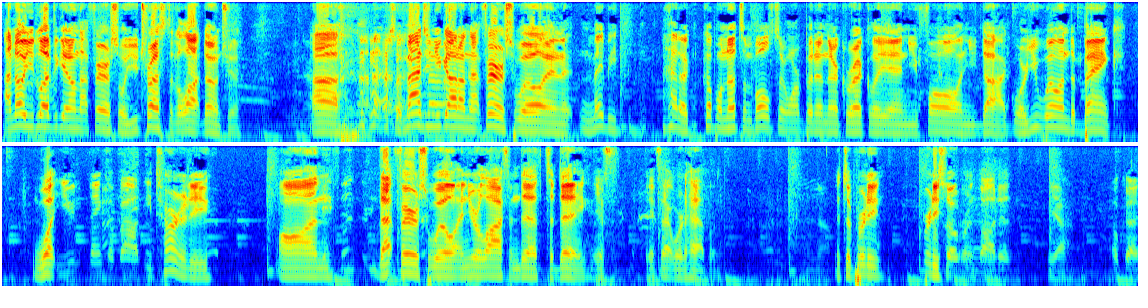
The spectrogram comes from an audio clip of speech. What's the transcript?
I know you'd love to get on that Ferris wheel. You trust it a lot, don't you? Uh, so imagine you got on that Ferris wheel and it maybe had a couple nuts and bolts that weren't put in there correctly, and you fall and you die. Are you willing to bank what you think about eternity on that Ferris wheel and your life and death today, if if that were to happen? No. It's a pretty pretty sobering thought, isn't it? Yeah. Okay.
